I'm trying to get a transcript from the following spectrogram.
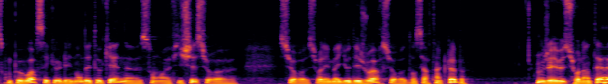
ce qu'on peut voir, c'est que les noms des tokens euh, sont affichés sur, euh, sur, sur les maillots des joueurs sur, dans certains clubs. J'avais vu sur l'Inter,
